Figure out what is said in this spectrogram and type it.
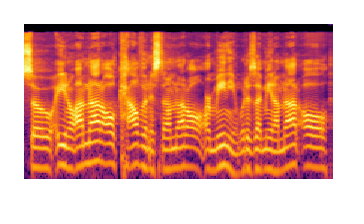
So, you know, I'm not all Calvinist and I'm not all Arminian. What does that mean? I'm not all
